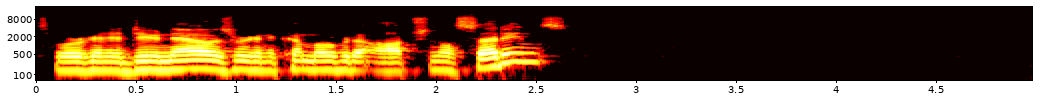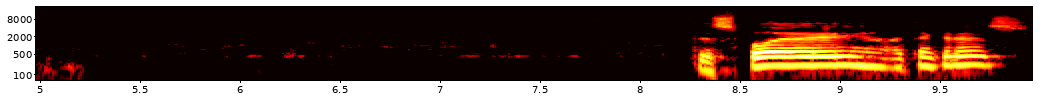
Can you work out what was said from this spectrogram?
So what we're going to do now is we're going to come over to optional settings. Display, I think it is.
